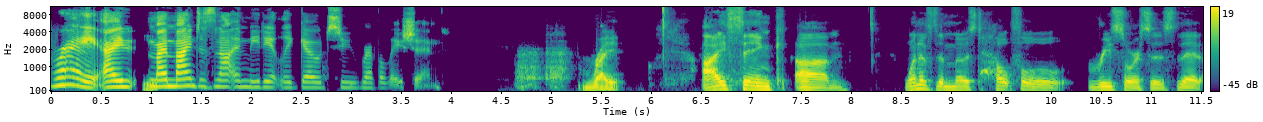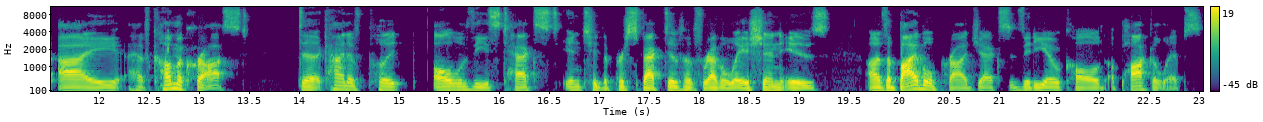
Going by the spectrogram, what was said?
Right. I my mind does not immediately go to Revelation. Right. I think um, one of the most helpful resources that I have come across to kind of put all of these texts into the perspective of Revelation is uh, the Bible Project's video called Apocalypse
